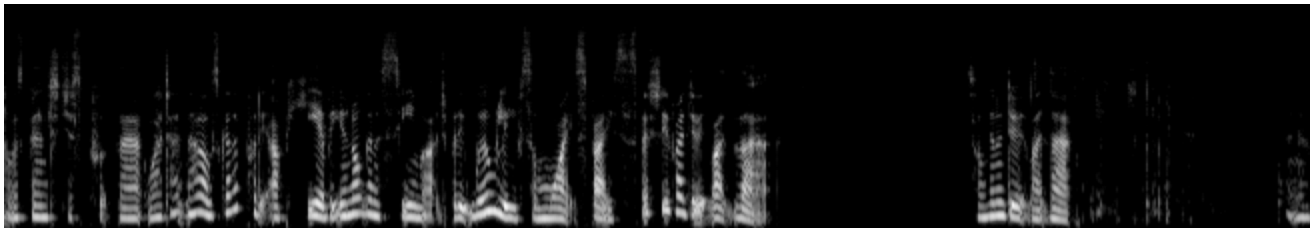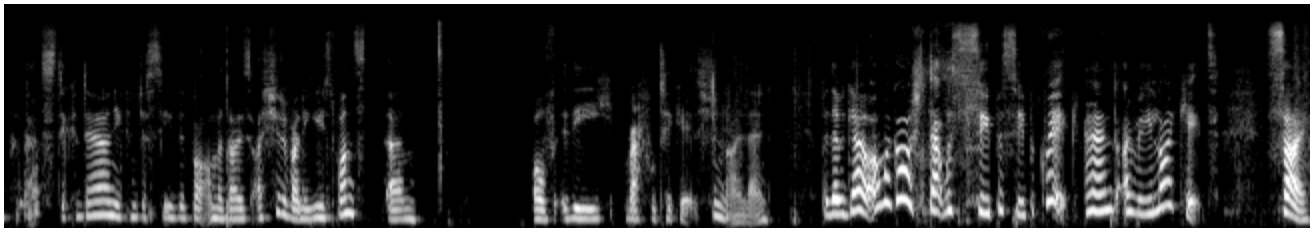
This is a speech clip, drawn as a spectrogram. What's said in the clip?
I was going to just put that, well, I don't know, I was going to put it up here, but you're not going to see much, but it will leave some white space, especially if I do it like that. So I'm going to do it like that. I'm going to put that sticker down. You can just see the bottom of those. I should have only used one um, of the raffle tickets, shouldn't I then? But there we go. Oh my gosh, that was super, super quick. And I really like it. So,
